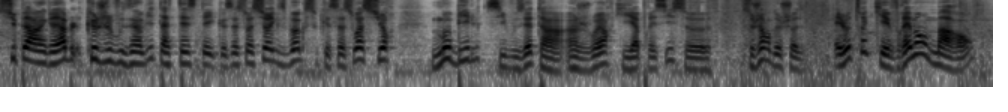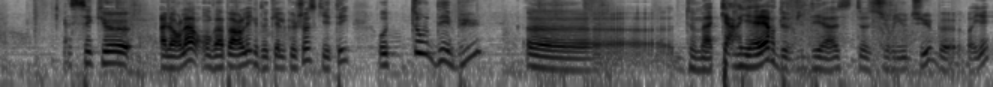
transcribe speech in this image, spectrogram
super agréable, que je vous invite à tester, que ce soit sur Xbox ou que ce soit sur mobile, si vous êtes un, joueur qui apprécie ce, genre de choses. Et le truc qui est vraiment marrant, c'est que, alors là, on va parler de quelque chose qui était au tout début euh, de ma carrière de vidéaste sur YouTube, euh, vous voyez.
